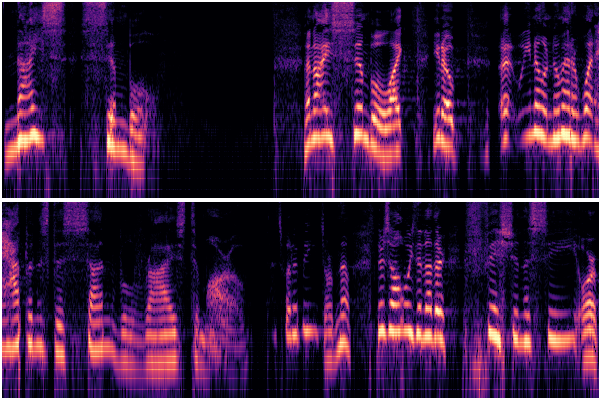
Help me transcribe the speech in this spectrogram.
nice symbol. A nice symbol, like, you know, uh, you know, no matter what happens, the sun will rise tomorrow. That's what it means. Or no, there's always another fish in the sea. Or,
